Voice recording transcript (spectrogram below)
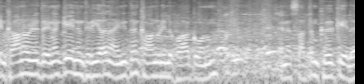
என் காணொலியில் எனக்கே எனக்கு தெரியாது. நான் இனி தான் காணொலியில் பார்க்கணும். ஏன்னா சத்தம் கேட்கல.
